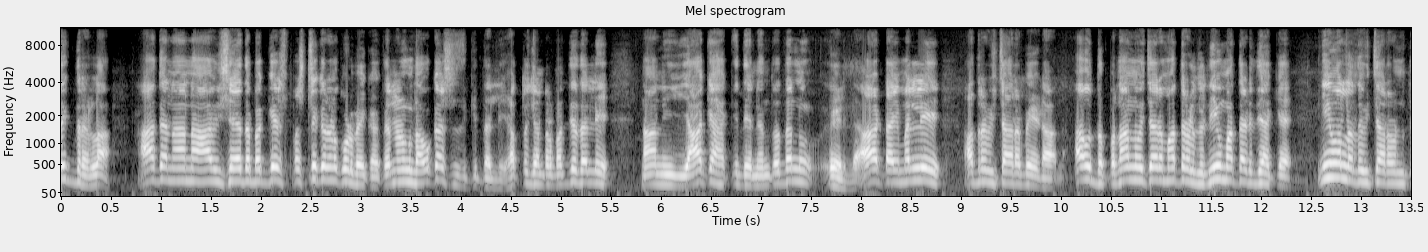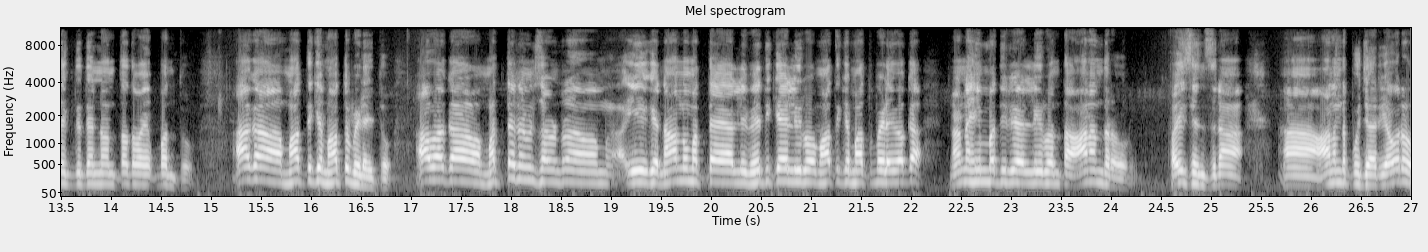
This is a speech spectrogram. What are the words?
ತೆಗೆದ್ರಲ್ಲ, ಆಗ ನಾನು ಆ ವಿಷಯದ ಬಗ್ಗೆ ಸ್ಪಷ್ಟೀಕರಣ ಕೊಡಬೇಕಾಗ್ತದೆ. ನನಗೊಂದು ಅವಕಾಶ ಸಿಕ್ಕಿತ್ತಲ್ಲಿ ಹತ್ತು ಜನರ ಮಧ್ಯದಲ್ಲಿ ನಾನು ಯಾಕೆ ಹಾಕಿದ್ದೇನೆ ಅಂತದನ್ನು ಹೇಳಿದೆ. ಆ ಟೈಮಲ್ಲಿ ಅದರ ವಿಚಾರ ಬೇಡ. ಹೌದಪ್ಪ, ನಾನು ವಿಚಾರ ಮಾತಾಡೋದು, ನೀವು ಮಾತಾಡಿದ ಯಾಕೆ? ನೀವಲ್ಲದ ವಿಚಾರವನ್ನು ತೆಗೆದಿದ್ದೆ ಅನ್ನೋಂಥದ್ದು ಬಂತು. ಆಗ ಮಾತಿಗೆ ಮಾತು ಬೆಳೆಯಿತು. ಆವಾಗ ಮತ್ತೆ ನವೀನ್ ಸಾವಣ್ಣ ಈಗ ನಾನು ಮತ್ತೆ ಅಲ್ಲಿ ವೇದಿಕೆಯಲ್ಲಿರುವ ಮಾತಿಗೆ ಮಾತು ಬೆಳೆಯುವಾಗ ನನ್ನ ಹಿಂಬದಿಯಲ್ಲಿರುವಂಥ ಆನಂದರವರು ಫೈಸೆನ್ಸ್ನ ಆನಂದ ಪೂಜಾರಿ ಅವರು,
